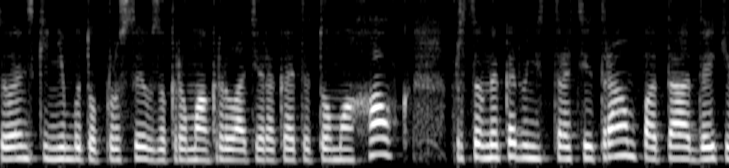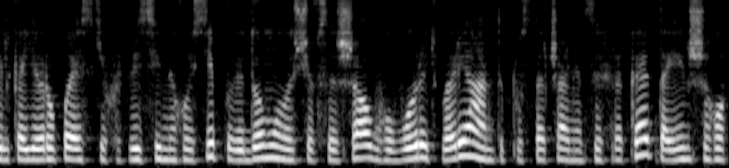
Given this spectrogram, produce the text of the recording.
Зеленський нібито просив, зокрема, крилаті ракети Томахавк. Представники адміністрації Трампа та декілька європейських офіційних осіб повідомили, що в США обговорюють варіанти постачання цих ракет та іншого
